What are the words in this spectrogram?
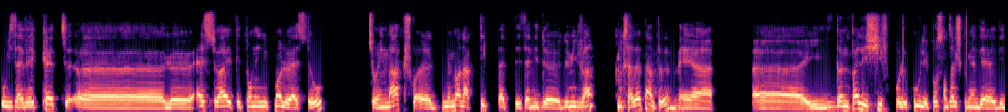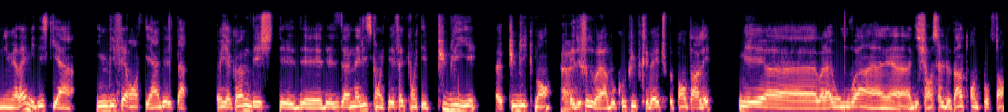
où ils avaient cut euh, le SEA et fait tourner uniquement le SEO sur une marque. Je crois, même l'article date des années de 2020, donc ça date un peu, mais euh, euh, ils donnent pas les chiffres pour le coup, les pourcentages que je viens d'énumérer, mais ils disent qu'il y a une différence, il y a un delta. Donc il y a quand même des, des, des, analyses qui ont été faites, qui ont été publiées publiquement, ah et des choses voilà beaucoup plus privées, je peux pas en parler mais euh, voilà, on voit un, différentiel de 20-30%,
